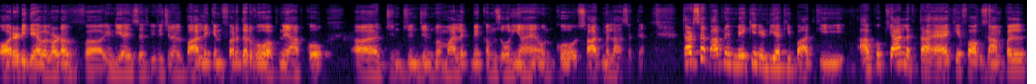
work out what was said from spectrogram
Already they have a lot of India is regional power लेकिन फर्दर वो अपने आप को जिन जिन जिन ममालिक में कमजोरियाँ हैं, उनको साथ में ला सकते हैं। तार साहब, आपने मेक इन इंडिया की बात की। आपको क्या लगता है कि for example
